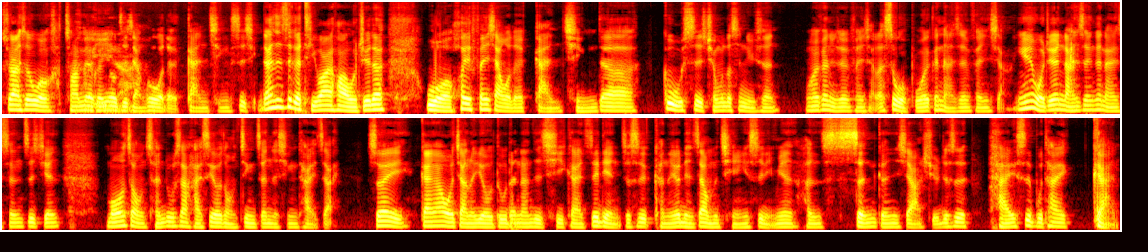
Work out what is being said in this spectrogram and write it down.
虽然说我从来没有跟柚子讲过我的感情事情，但是这个题外话，我觉得我会分享我的感情的故事，全部都是女生，我会跟女生分享，但是我不会跟男生分享，因为我觉得男生跟男生之间某种程度上还是有种竞争的心态在。所以刚刚我讲的有毒的男子气概，这点就是可能有点在我们潜意识里面很深根下去，就是还是不太敢，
